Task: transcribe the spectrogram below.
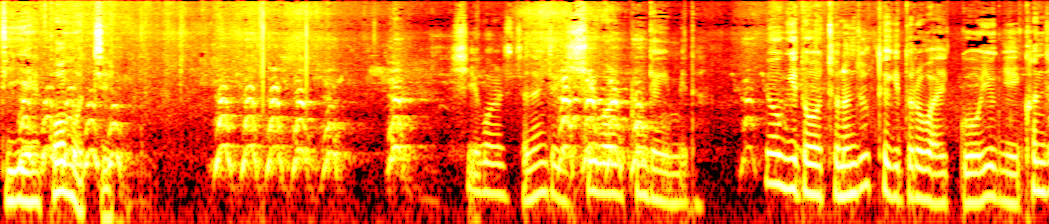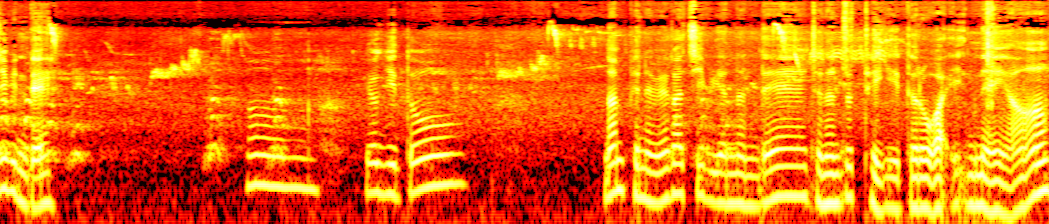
뒤에 고모집 시골 전형적인 시골 풍경입니다. 여기도 전원주택이 들어와 있고 여기 큰 집인데. 어, 여기도 남편의 외갓집이었는데 전원주택이 들어와 있네요.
